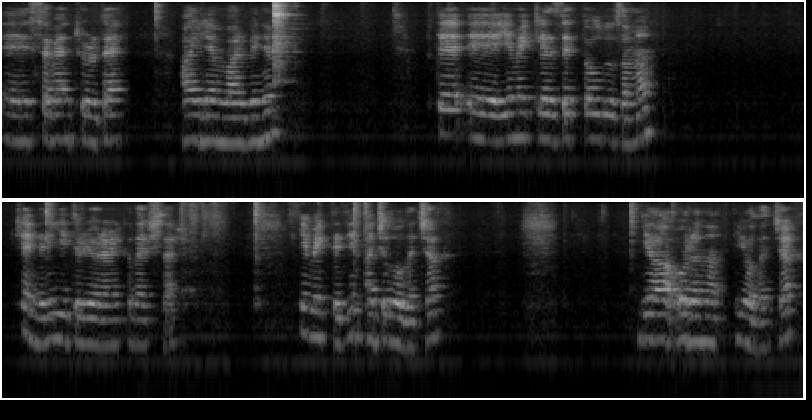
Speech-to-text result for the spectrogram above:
eee, seven türde ailem var benim. Bir de eee, yemek lezzetli olduğu zaman kendini yediriyor arkadaşlar. Yemek dediğim acılı olacak. Yağ oranı iyi olacak.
